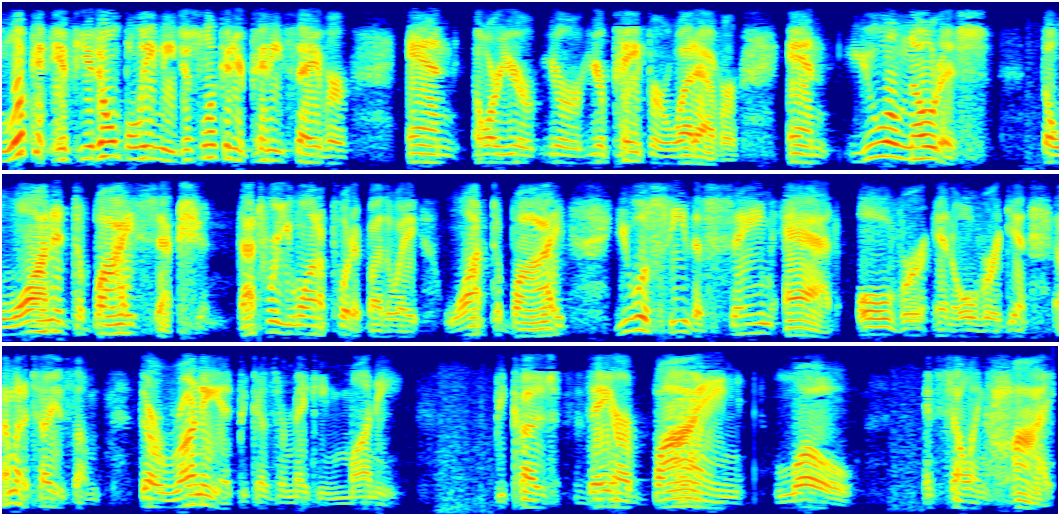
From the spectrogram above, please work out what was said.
look at if you don't believe me just look at your penny saver and or your your your paper whatever and you will notice the wanted to buy section. That's where you want to put it by the way want to buy. You will see the same ad over and over again. And i'm going to tell you something. They're running it because they're making money because they are buying low and selling high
